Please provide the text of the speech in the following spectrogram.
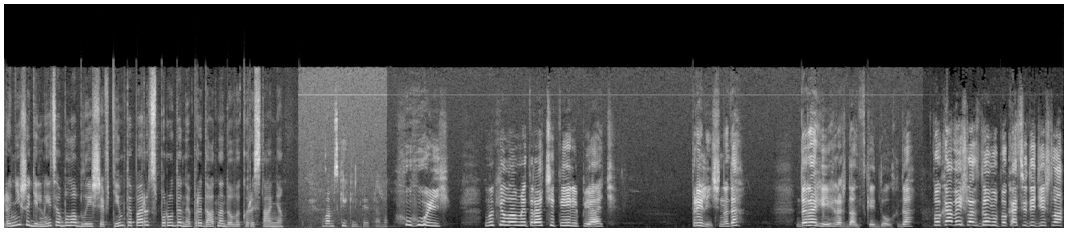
Раніше дільниця була ближче, втім тепер споруда непридатна до використання. Вам скільки йти треба? Ой, ну кілометра 4-5. Прилично, да? Дорогий гражданський долг, да? Поки вийшла з дому, поки сюди дійшла,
